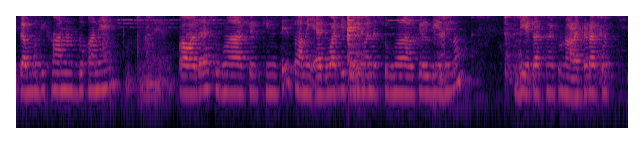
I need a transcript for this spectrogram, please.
এটা মুদিখানার দোকানে মানে পাওয়া যায় শুকনো নারকেল কিনতে। তো আমি এক বাটি পরিমাণে শুকনো নারকেল দিয়ে দিলাম। দিয়ে এটার সঙ্গে একটু নাড়াচাড়া করছি।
